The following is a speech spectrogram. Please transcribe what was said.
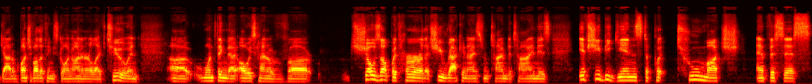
got a bunch of other things going on in her life too. And uh, one thing that always kind of uh, shows up with her that she recognizes from time to time is if she begins to put too much emphasis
